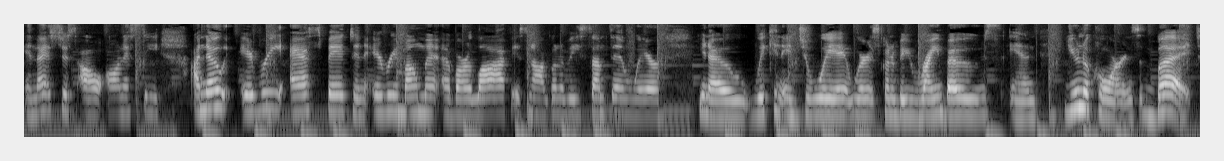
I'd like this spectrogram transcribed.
And that's just all honesty. I know every aspect and every moment of our life is not going to be something where, you know, we can enjoy it, where it's going to be rainbows and unicorns, but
